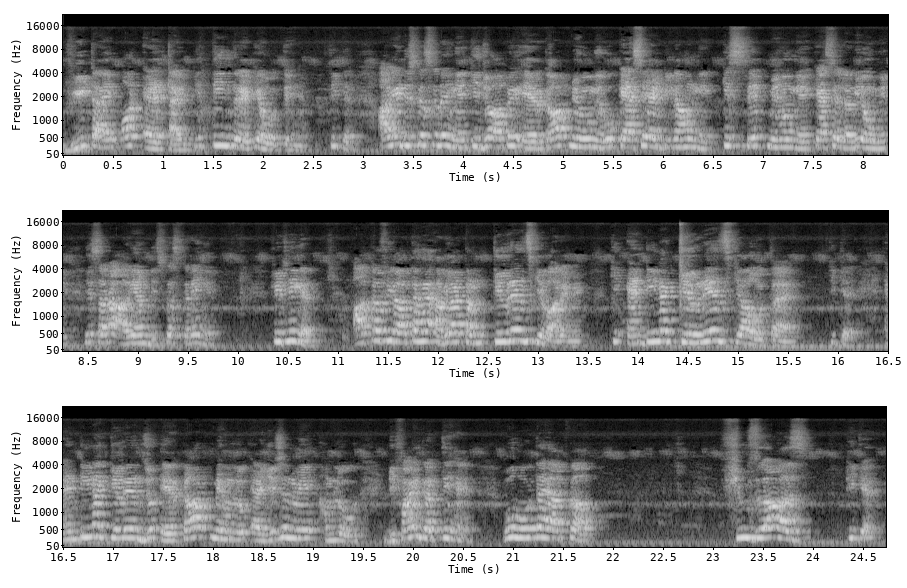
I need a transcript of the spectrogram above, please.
वी टाइप और एल टाइप ये तीन तरह के होते हैं, ठीक है? आगे डिस्कस करेंगे कि जो आप एयरक्राफ्ट में होंगे, वो कैसे एंटीना होंगे, किस शेप में होंगे, कैसे लगे होंगे, ये सारा आगे हम डिस्कस करेंगे। फिर ठीक है, आपका फिर आता है अगला टर्म क्लियरेंस के बारे में, कि एंटीना क्लियरेंस क्या होता है, ठीक है? एंटीना क्लियरेंस जो एयरक्राफ्ट में हम लोग एविएशन में हम लोग डिफाइन करते हैं, वो होता है आपका फ्यूजलाज ठीक है?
